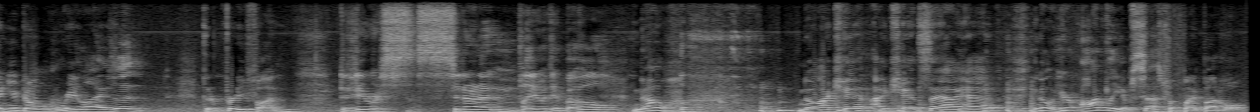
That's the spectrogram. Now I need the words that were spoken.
and you don't realize it, they're pretty fun. Did you ever s- sit on it and play it with your butthole? No. No, I can't. I can't say I have. You know, you're oddly obsessed with my butthole.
